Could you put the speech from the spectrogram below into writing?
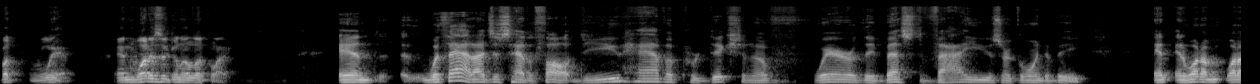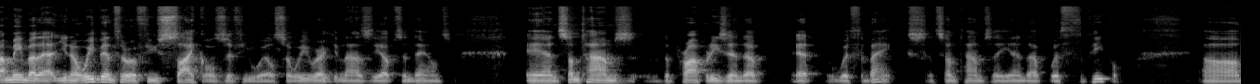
But when? And what is it going to look like? And uh, with that i just had a thought. Do you have a prediction of where the best values are going to be. and and what I'm what I mean by that, you know, we've been through a few cycles, if you will, so we recognize the ups and downs, and sometimes the properties end up at with the banks, and sometimes they end up with the people. Uh,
